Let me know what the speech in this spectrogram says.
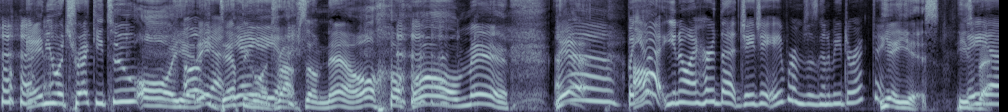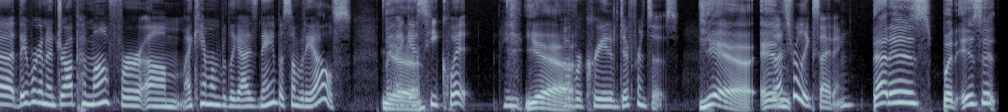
And you a Trekkie too? Oh yeah, Oh, they yeah, definitely yeah, yeah, gonna yeah. drop something now. Oh, oh, man. Yeah. Uh, but yeah, you know, I heard that J.J. Abrams is going to be directing. yeah, he is. He's they, uh, they were going to drop him off for, um, I can't remember the guy's name, but somebody else. But I guess he quit. He, Yeah. Over creative differences. yeah. So that's really exciting. that is, but is it?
